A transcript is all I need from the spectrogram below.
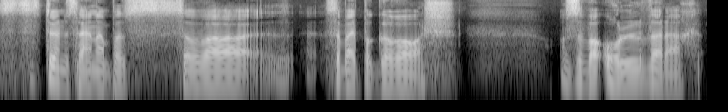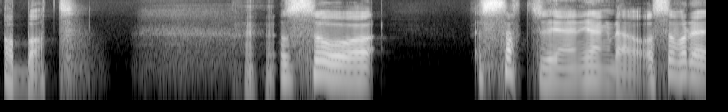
stund senere så, så var jeg på Garasje, og så var Olve der. Abbat. Og så satt vi en gjeng der, og så var det,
